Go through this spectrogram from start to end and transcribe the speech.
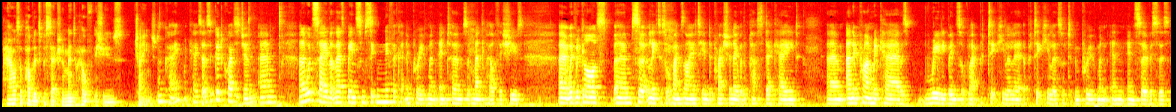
how has the public's perception of mental health issues changed? Okay, okay, so it's a good question. Um, and I would say that there's been some significant improvement in terms of mental health issues. Uh, with regards um, certainly to sort of anxiety and depression over the past decade, um, and in primary care, there's really been sort of like particularly a particular sort of improvement in, in services.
